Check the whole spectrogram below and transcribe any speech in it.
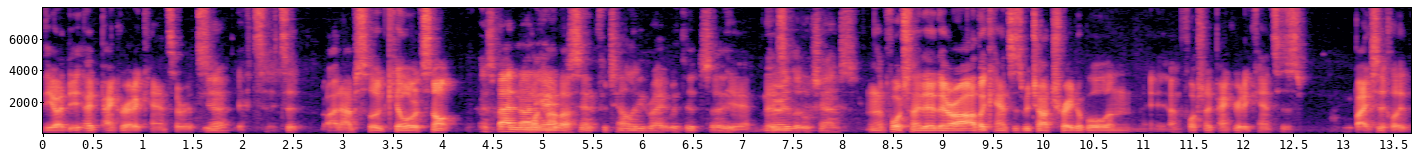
the idea had pancreatic cancer. It's Yeah. it's it's a, an absolute killer. It's not. it's about What ninety eight percent fatality rate with it. So Yeah, very little chance. Unfortunately, there there are other cancers which are treatable, and unfortunately, pancreatic cancer is basically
